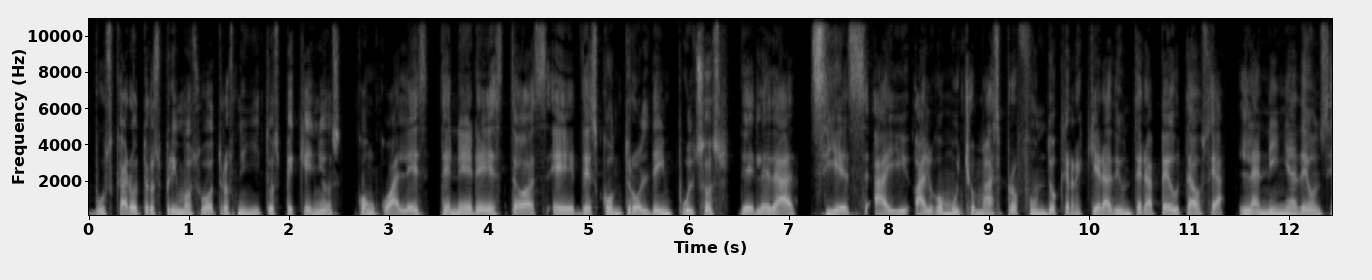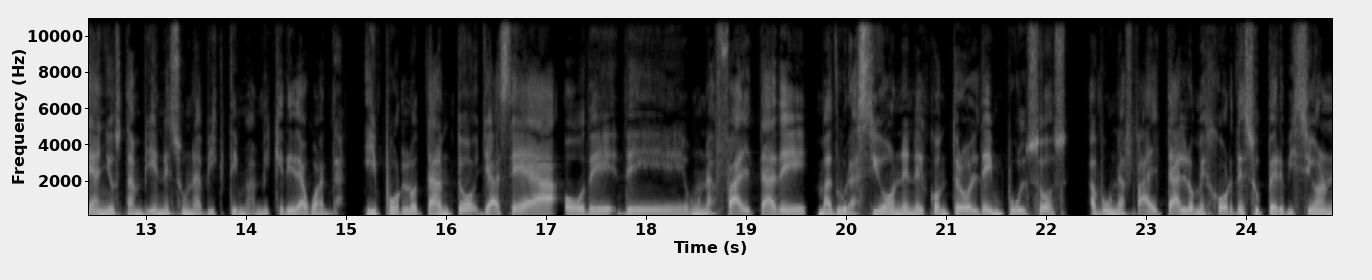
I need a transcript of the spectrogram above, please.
buscar otros primos u otros niñitos pequeños con cuales tener estos eh, descontrol de impulsos de la edad, si es hay algo mucho más profundo que requiera de un terapeuta, o sea, la niña de 11 años también es una víctima, mi querida Wanda y por lo tanto, ya sea o de, de una falta de maduración en el control de impulsos, una falta a lo mejor de supervisión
